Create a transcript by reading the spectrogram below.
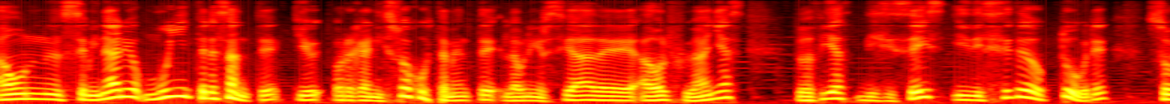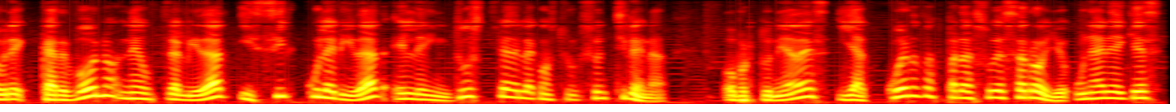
a un seminario muy interesante que organizó justamente la Universidad de Adolfo Ibáñez los días 16 y 17 de octubre sobre carbono, neutralidad y circularidad en la industria de la construcción chilena, oportunidades y acuerdos para su desarrollo, un área que es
